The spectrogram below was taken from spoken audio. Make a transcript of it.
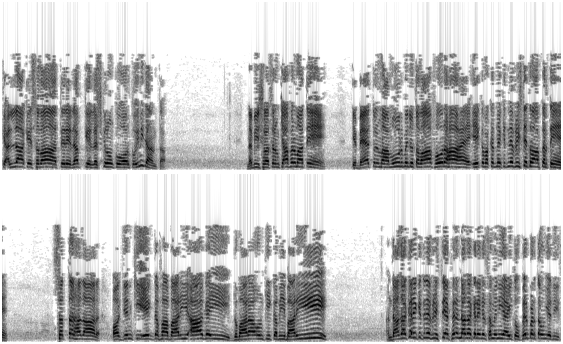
کہ اللہ کے سوا تیرے رب کے لشکروں کو اور کوئی نہیں جانتا۔ نبی صلی اللہ علیہ وسلم کیا فرماتے ہیں؟ کہ بیت المعمور میں جو طواف ہو رہا ہے، ایک وقت میں کتنے فرشتے طواف کرتے ہیں؟ ستر ہزار۔ اور جن کی ایک دفعہ باری آ گئی، دوبارہ ان کی کبھی باری اندازہ کریں کتنے فرشتے ہیں، پھر اندازہ کریں، اگر سمجھ نہیں آئی تو پھر پڑھتا ہوں یہ حدیث۔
